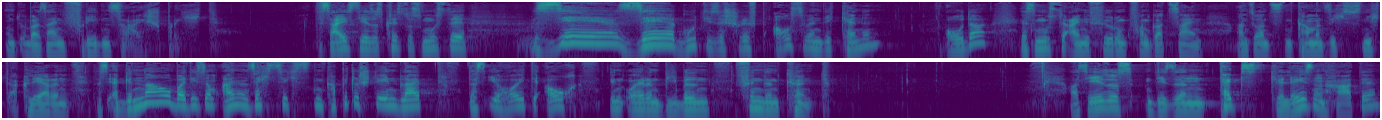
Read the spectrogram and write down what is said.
und über sein Friedensreich spricht. Das heißt, Jesus Christus musste sehr, sehr gut diese Schrift auswendig kennen. Oder es musste eine Führung von Gott sein. Ansonsten kann man sich es nicht erklären, dass er genau bei diesem 61. Kapitel stehen bleibt, das ihr heute auch in euren Bibeln finden könnt. Als Jesus diesen Text gelesen hatte,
